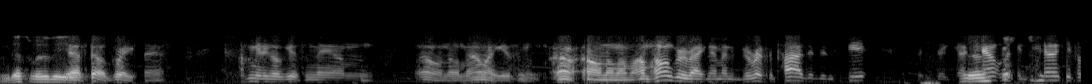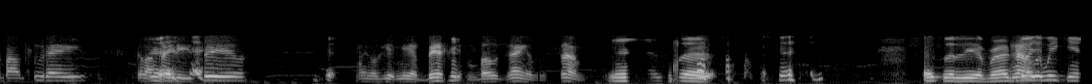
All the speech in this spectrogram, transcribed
That's what it is. Yeah, it felt great, man. I'm me to go get some damn. Um, I don't know, man. I might get some. I don't, I don't know, man. I'm hungry right now, man. The direct deposit didn't hit. The, account looking chunky for about two days till I pay these bills. I'm gonna get me a biscuit from Bojangles or something. Yes, sir. That's what it is, bro. Enjoy No. your weekend.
